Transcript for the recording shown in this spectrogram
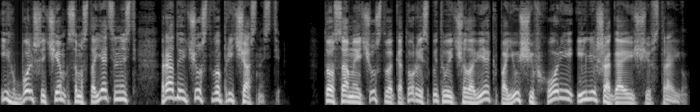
их больше, чем самостоятельность, радует чувство причастности. То самое чувство, которое испытывает человек, поющий в хоре или шагающий в строю.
